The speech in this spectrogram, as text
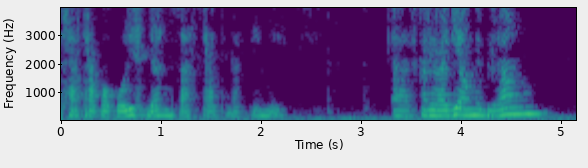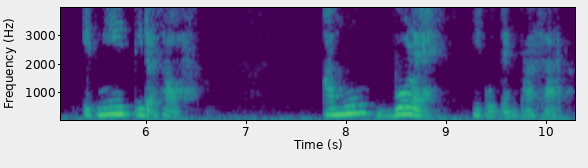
sastra populis dan sastra tingkat tinggi. Uh, sekali lagi Ame bilang ini tidak salah. Kamu boleh ngikutin pasar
